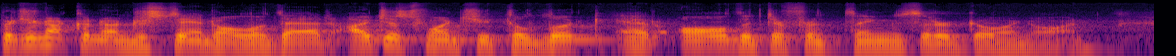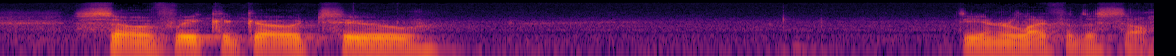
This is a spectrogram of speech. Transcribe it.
But you're not going to understand all of that. I just want you to look at all the different things that are going on. So if we could go to the inner life of the cell.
